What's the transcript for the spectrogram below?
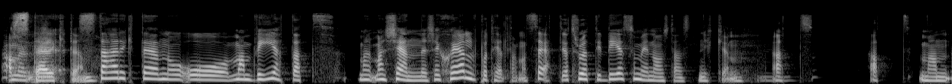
ja, Stärkt den. eh, Stärkt den och, och man vet att man, man känner sig själv på ett helt annat sätt. Jag tror att det är det som är någonstans nyckeln. Att, att man,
